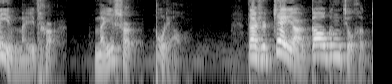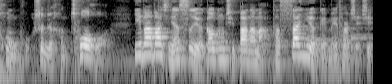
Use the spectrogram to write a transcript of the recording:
以梅特没事儿不聊，但是这样高更就很痛苦，甚至很搓火。一八八七年四月，高更去巴拿马，他三月给梅特写信，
